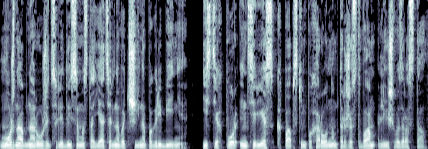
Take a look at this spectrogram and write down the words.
можно обнаружить следы самостоятельного чина погребения, и с тех пор интерес к папским похоронным торжествам лишь возрастал.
